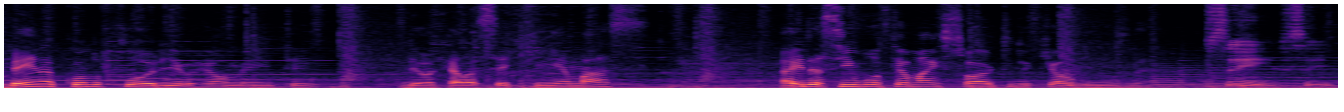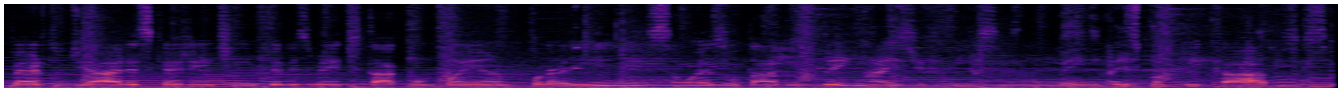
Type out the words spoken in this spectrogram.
Bem na quando floriu realmente deu aquela sequinha, mas ainda assim vou ter mais sorte do que alguns, né? Sim, sim, perto de áreas que a gente infelizmente está acompanhando por aí, são resultados bem mais difíceis, né? bem mais complicados. Assim.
